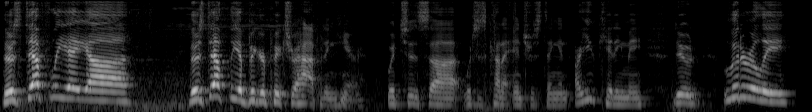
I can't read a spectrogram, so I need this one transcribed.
there's definitely a uh, there's definitely a bigger picture happening here, which is uh, which is kind of interesting. And are you kidding me, dude? Literally,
